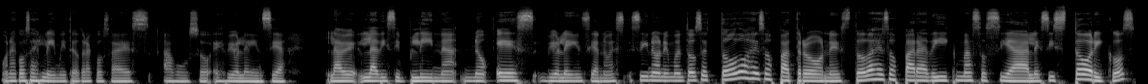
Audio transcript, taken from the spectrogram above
una cosa es límite, otra cosa es abuso, es violencia. La, la disciplina no es violencia, no es sinónimo. Entonces, todos esos patrones, todos esos paradigmas sociales, históricos,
